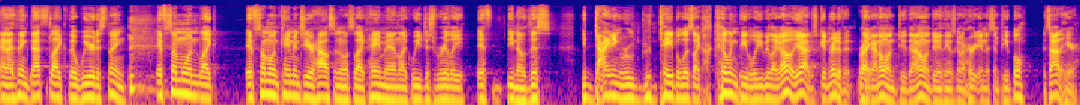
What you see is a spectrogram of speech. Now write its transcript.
And I think that's like the weirdest thing. If someone like, if someone came into your house and was like, "Hey, man, like we just really, if you know this." Dining room table is like killing people. You'd be like, "Oh yeah, just getting rid of it." Right. Like I don't want to do that. I don't want to do anything that's going to hurt innocent people. It's out of here.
